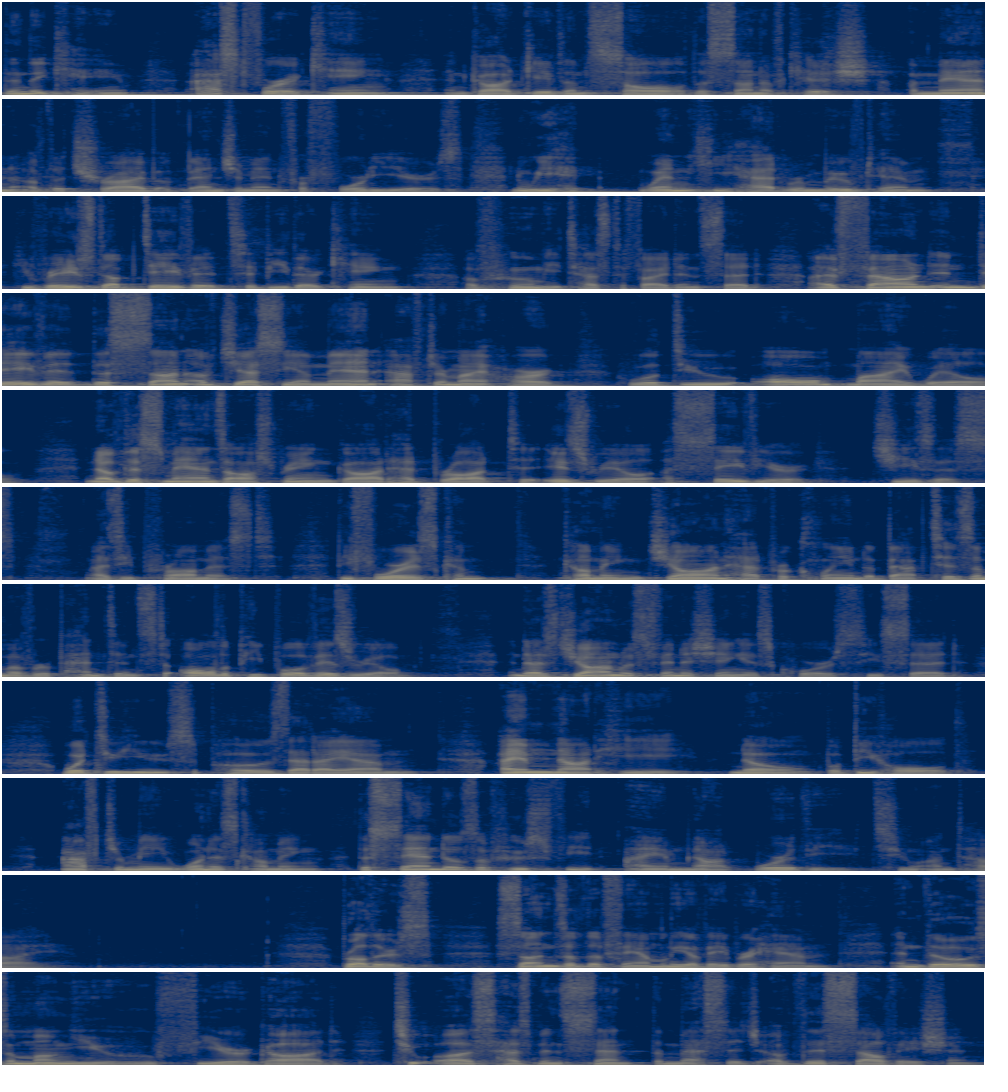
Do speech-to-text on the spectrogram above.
Then they came, asked for a king, and God gave them Saul, the son of Kish, a man of the tribe of Benjamin, for 40 years. And we, when he had removed him, he raised up David to be their king, of whom he testified and said, I have found in David, the son of Jesse, a man after my heart, who will do all my will. And of this man's offspring, God had brought to Israel a Savior, Jesus, as he promised. Before his com- coming, John had proclaimed a baptism of repentance to all the people of Israel. And as John was finishing his course, he said, What do you suppose that I am? I am not he, no, but behold, after me one is coming, the sandals of whose feet I am not worthy to untie. Brothers, sons of the family of Abraham, and those among you who fear God, to us has been sent the message of this salvation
